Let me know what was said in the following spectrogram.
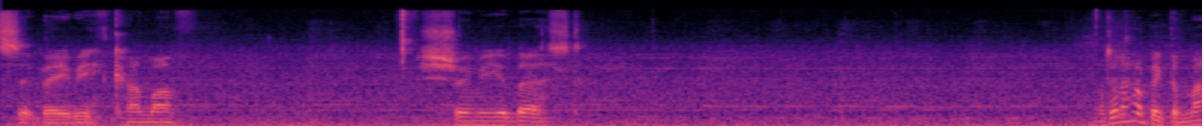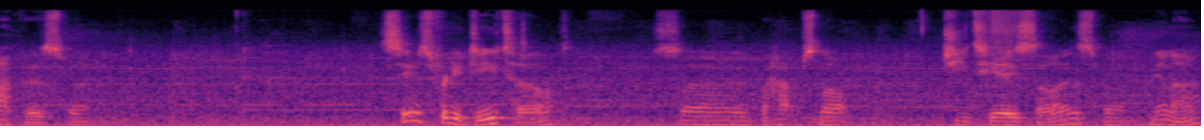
That's it, baby. Come on. Show me your best. I don't know how big the map is, but it seems pretty detailed. So perhaps not GTA size, but you know.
